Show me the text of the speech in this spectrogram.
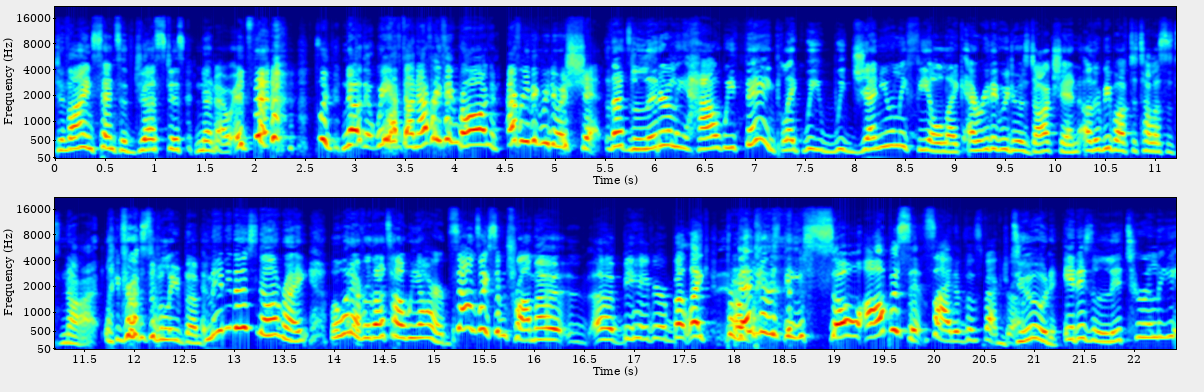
divine sense of justice. No, no, it's that it's like no that we have done everything wrong and everything we do is shit. that's literally how we think like we we genuinely feel like everything we do is dog shit and other people have to tell us it's not like for us to believe them and maybe that's not right but whatever that's how we are Sounds like some trauma uh, behavior, but like then there's the so opposite side of the spectrum. Dude, it is literally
